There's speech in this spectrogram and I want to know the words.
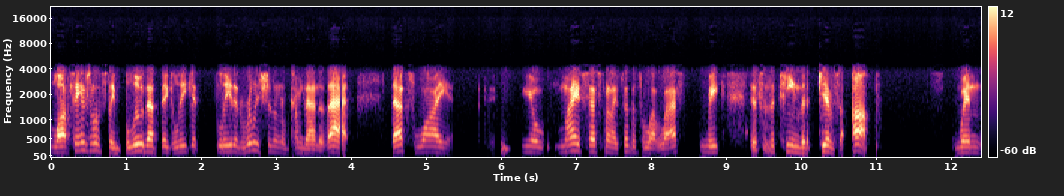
Los Angeles they blew that big lead. Lead it really shouldn't have come down to that. That's why you know, my assessment, I said this a lot last week, this is a team that gives up when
